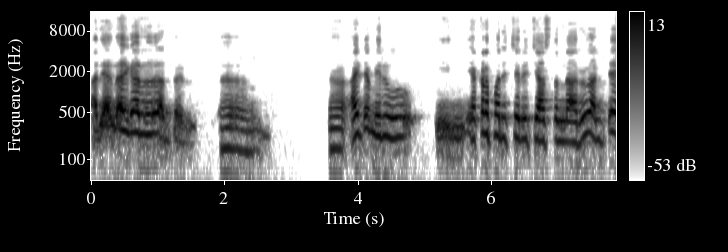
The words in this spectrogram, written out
అదేంది అయ్యగారు అంటాడు. అయితే మీరు ఎక్కడ పరిచర్య చేస్తున్నారు అంటే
